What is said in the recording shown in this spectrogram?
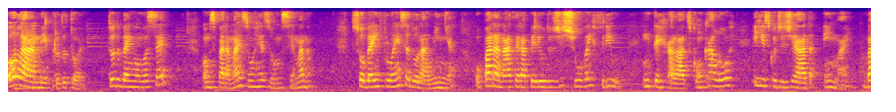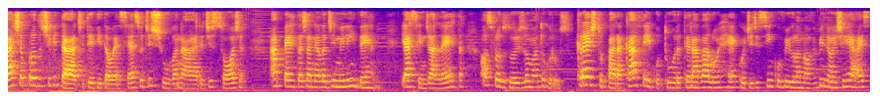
Olá, amigo produtor! Tudo bem com você? Vamos para mais um resumo semanal. Sob a influência do Laninha, o Paraná terá períodos de chuva e frio, intercalados com calor e risco de geada em maio. Baixa produtividade devido ao excesso de chuva na área de soja aperta a janela de milho inverno e acende alerta aos produtores do Mato Grosso. Crédito para a cafeicultura terá valor recorde de 5,9 bilhões de reais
